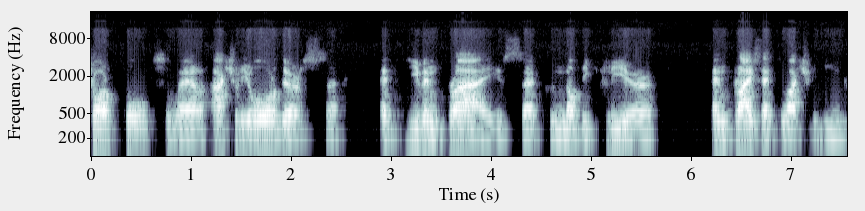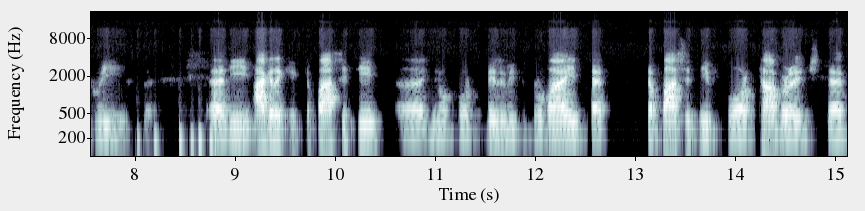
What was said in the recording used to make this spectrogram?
shortfalls where actually orders uh, at given price uh, could not be clear and price had to actually be increased. the aggregate capacity, you know, for basically to provide capacity for coverage that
